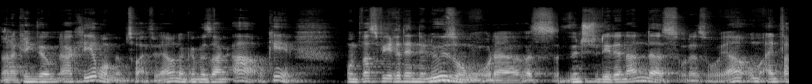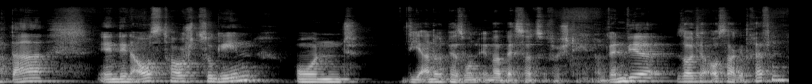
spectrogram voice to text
Und dann kriegen wir irgendeine Erklärung im Zweifel, ja. Und dann können wir sagen, ah, okay. Und was wäre denn eine Lösung? Oder was wünschst du dir denn anders? Oder so, ja. Um einfach da in den Austausch zu gehen und die andere Person immer besser zu verstehen. Und wenn wir solche Aussage treffen,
